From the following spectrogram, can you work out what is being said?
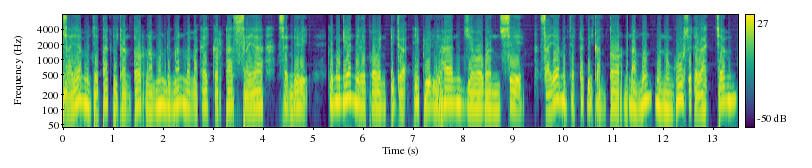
Saya mencetak di kantor namun dengan memakai kertas saya sendiri. Kemudian nilai poin 3 di pilihan jawaban C. Saya mencetak di kantor, namun menunggu setelah jam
